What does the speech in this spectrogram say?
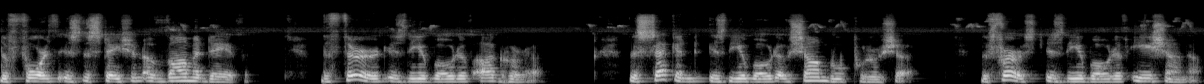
The fourth is the station of Vamadev. The third is the abode of Aghora. The second is the abode of Shambhu Purusha. The first is the abode of Ishana.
